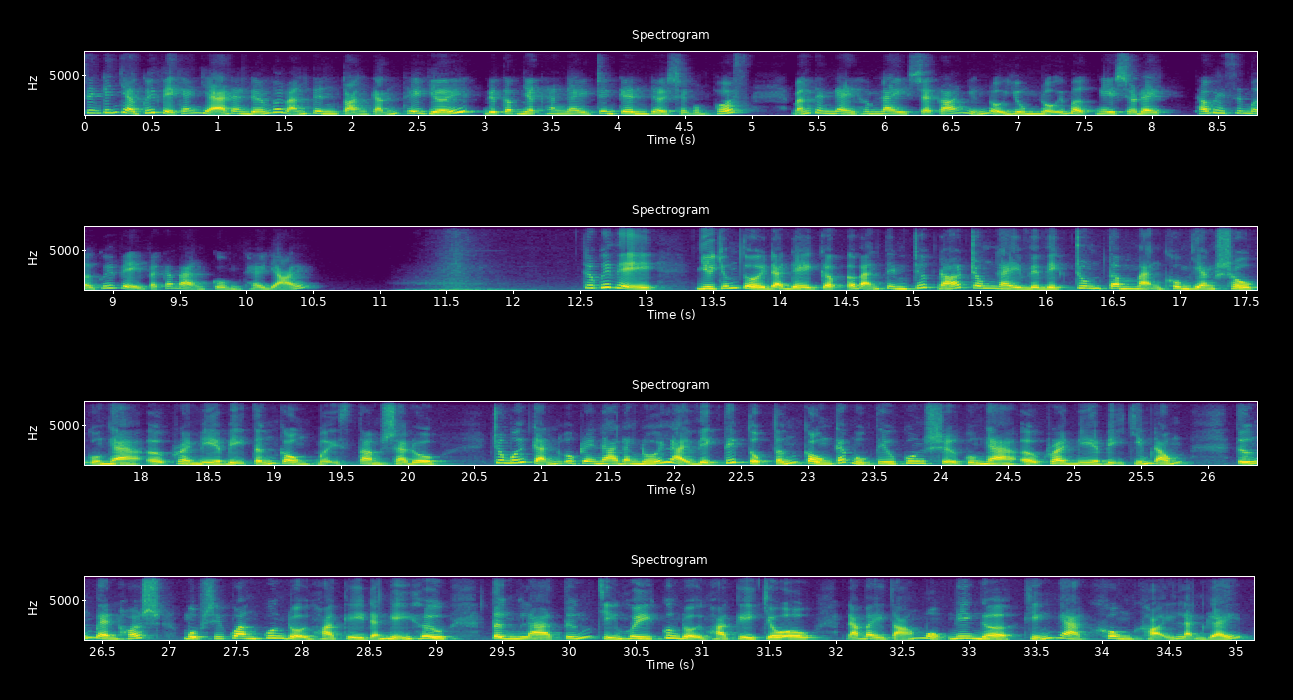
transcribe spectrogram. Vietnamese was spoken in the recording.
Xin kính chào quý vị khán giả đang đến với bản tin toàn cảnh thế giới được cập nhật hàng ngày trên kênh The Saigon Post. Bản tin ngày hôm nay sẽ có những nội dung nổi bật ngay sau đây. Thảo Vy xin mời quý vị và các bạn cùng theo dõi. Thưa quý vị, như chúng tôi đã đề cập ở bản tin trước đó trong ngày về việc trung tâm mạng không gian sâu của Nga ở Crimea bị tấn công bởi Storm Shadow. Trong bối cảnh Ukraine đang nối lại việc tiếp tục tấn công các mục tiêu quân sự của Nga ở Crimea bị chiếm đóng, tướng Ben Hodge, một sĩ quan quân đội Hoa Kỳ đã nghỉ hưu, từng là tướng chỉ huy quân đội Hoa Kỳ châu Âu, đã bày tỏ một nghi ngờ khiến Nga không khỏi lạnh gáy.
